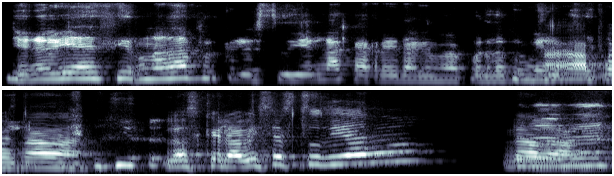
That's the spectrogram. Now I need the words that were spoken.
Yo no voy a decir nada porque lo estudié en la carrera, que me acuerdo que me lo Ah, pues nada. Los que lo habéis estudiado, nada.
